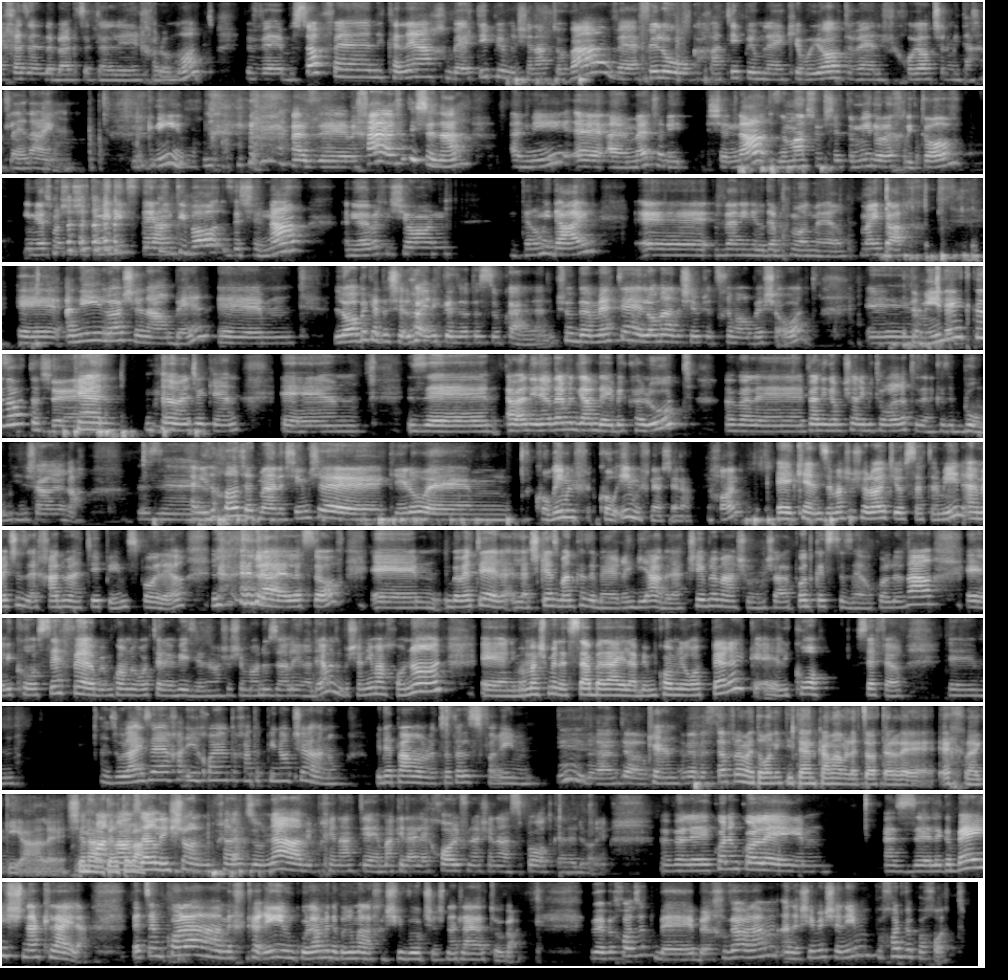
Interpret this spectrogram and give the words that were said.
אחרי זה נדבר קצת על חלומות, ובסוף נקנח בטיפים לשינה טובה, ואפילו ככה טיפים להיכרויות ונפיחויות של מתחת לעיניים. מגניב. אז מיכל, איך את ישנה? אני, האמת שאני, שינה זה משהו שתמיד הולך לי טוב. אם יש משהו שתמיד הצטיינתי בו, זה שינה. אני אוהבת לישון. יותר מדי, ואני נרדמת מאוד מהר. מה איתך? אני לא ישנה הרבה, לא בקטע שלא אין לי כזאת עסוקה, אלא אני פשוט באמת לא מהאנשים שצריכים הרבה שעות. תמיד היית כזאת, או ש... כן, באמת שכן. זה... אבל אני נרדמת גם די בקלות, אבל... ואני גם כשאני מתעוררת, אז אני כזה בום, ישר ערה. אז... אני זוכרת שאת מהאנשים שכאילו... קוראים, קוראים לפני השינה, נכון? כן, זה משהו שלא הייתי עושה תמיד. האמת שזה אחד מהטיפים, ספוילר, לסוף. באמת להשקיע זמן כזה ברגיעה ולהקשיב למשהו, למשל הפודקאסט הזה או כל דבר, לקרוא ספר במקום לראות טלוויזיה, זה משהו שמאוד עוזר להירדם. אז בשנים האחרונות אני ממש מנסה בלילה, במקום לראות פרק, לקרוא ספר. אז אולי זה יכול להיות אחת הפינות שלנו. מדי פעם המלצות על ספרים. זה רעיון טוב. כן. ובסוף באמת רוני תיתן כמה המלצות על איך להגיע לשינה יותר טובה. נכון, מה עוזר לישון מבחינת תזונה, מבחינת מה כדאי לאכול לפני השינה, ספורט, כאלה דברים. אבל קודם כל, אז לגבי שנת לילה, בעצם כל המחקרים, כולם מדברים על החשיבות של שנת לילה טובה. ובכל זאת, ברחבי העולם אנשים ישנים פחות ופחות.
